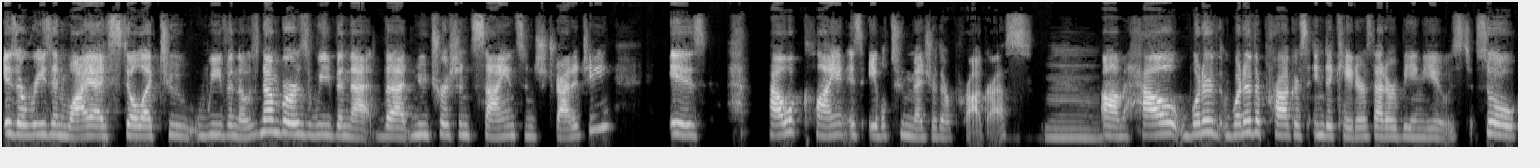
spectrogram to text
is a reason why I still like to weave in those numbers, weave in that that nutrition science and strategy is how a client is able to measure their progress. Mm. Um, how what are what are the progress indicators that are being used? So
